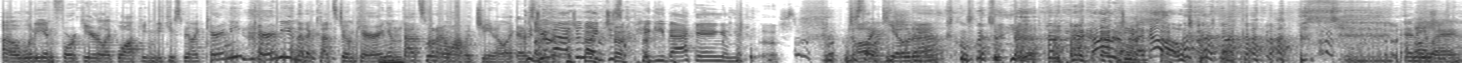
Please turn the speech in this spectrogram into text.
uh, Woody and Forky are like walking, and he keeps being like, "Carry me, carry me," and then it cuts to him carrying him. That's what I want with Gina. Like, I Could just, you imagine like just piggybacking and just like Yoda. go, Gina, go? anyway,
